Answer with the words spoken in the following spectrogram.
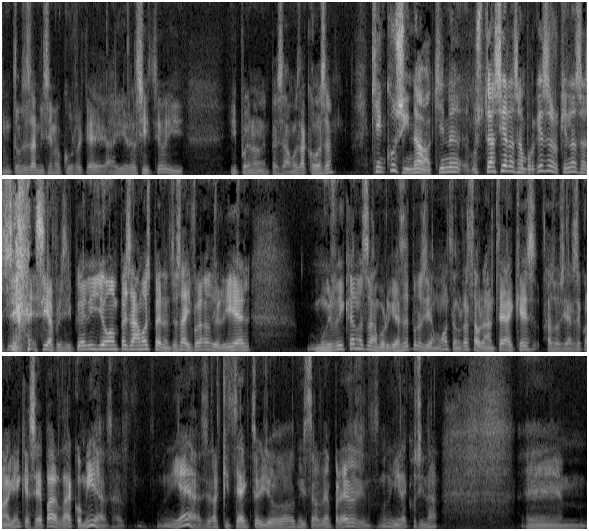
Entonces a mí se me ocurre que ahí era el sitio y, y bueno, empezamos la cosa. ¿Quién cocinaba? ¿Quién, ¿Usted hacía las hamburguesas o quién las hacía? Sí, sí, al principio él y yo empezamos, pero entonces ahí fue cuando yo le dije a él, muy ricas nuestras hamburguesas, pero si vamos a un restaurante hay que asociarse con alguien que sepa, ¿verdad?, comida. O ni idea, ser arquitecto y yo administrador de empresas, ni idea de cocinar. Em,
